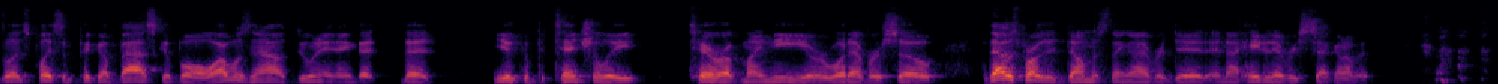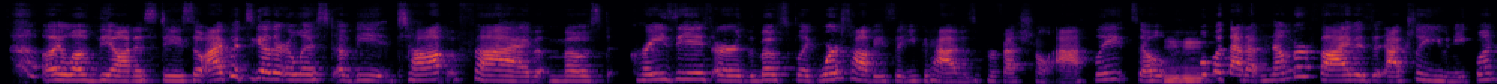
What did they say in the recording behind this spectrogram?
let's play some pickup basketball. I wasn't out doing anything that, that you know, could potentially tear up my knee or whatever. So that was probably the dumbest thing I ever did. And I hated every second of it. I love the honesty. So I put together a list of the top five most craziest or the most like worst hobbies that you could have as a professional athlete. So mm-hmm. we'll put that up. Number five is actually a unique one,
